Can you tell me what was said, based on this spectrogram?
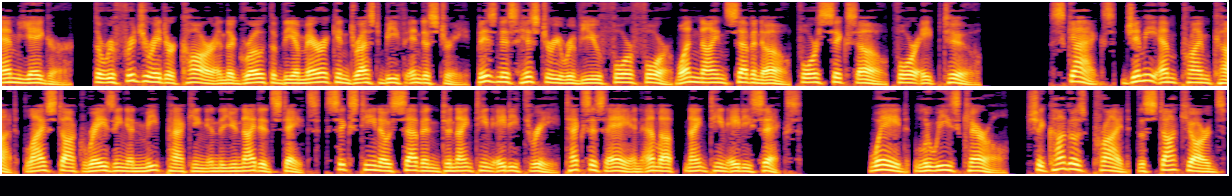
M. Yeager. The Refrigerator Car and the Growth of the American Dressed Beef Industry, Business History Review 44 1970 460 482. Skaggs, Jimmy M. Prime Cut, Livestock Raising and Meatpacking in the United States, 1607–1983 Texas A and M Up, 1986. Wade, Louise Carroll. Chicago's Pride, The Stockyards,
